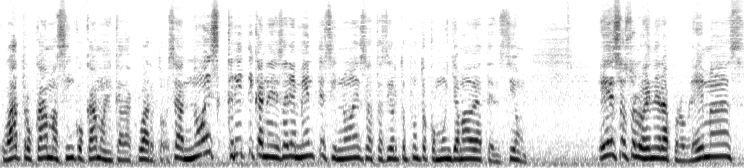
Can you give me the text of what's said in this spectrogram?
Cuatro camas, cinco camas en cada cuarto. O sea, no es crítica necesariamente, sino es hasta cierto punto como un llamado de atención. Eso solo genera problemas,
